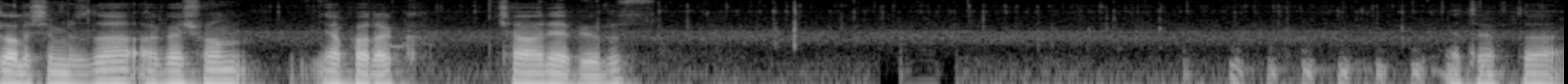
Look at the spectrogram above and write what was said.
dalışımızda agaşon yaparak çağrı yapıyoruz. Etrafta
